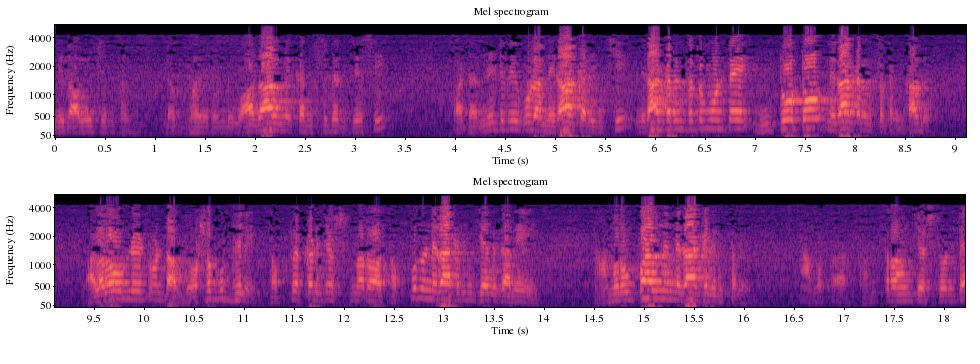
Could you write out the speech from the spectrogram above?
మీరు ఆలోచించండి. డెబ్బై రెండు వాదాలని కన్సిడర్ చేసి వాటన్నింటినీ కూడా నిరాకరించి నిరాకరించటం అంటే ఇంటోటో నిరాకరించటం కాదు. వాళ్ళలో ఉండేటువంటి ఆ దోషబుద్ధిని తప్పు ఎక్కడ చేస్తున్నారో ఆ తప్పును నిరాకరించారు కానీ నామరూపాలను నిరాకరించలేదు. నామ తంత్రం చేస్తుంటే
